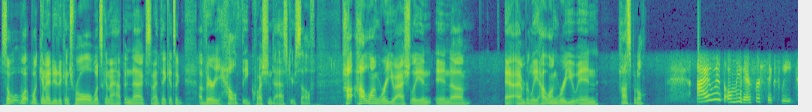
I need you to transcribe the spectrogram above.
So what what can I do to control what's going to happen next? And I think it's a, a very healthy question to ask yourself. How, how long were you Ashley, in in um, Amberly? How long were you in hospital? I was only there for six weeks,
